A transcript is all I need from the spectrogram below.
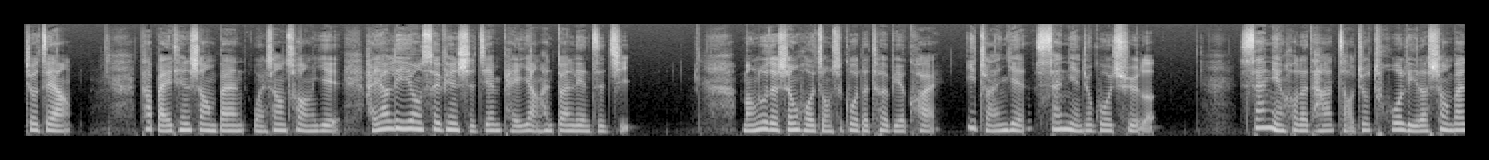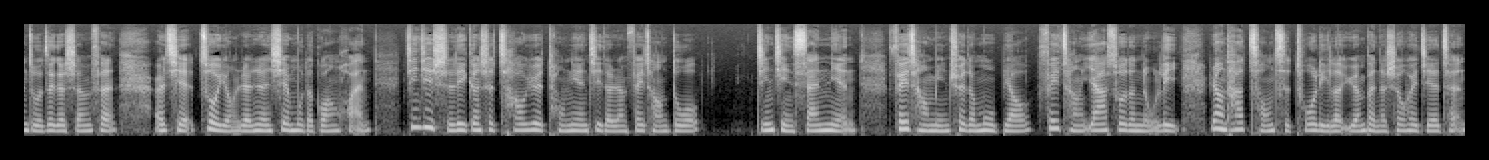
就这样，她白天上班，晚上创业，还要利用碎片时间培养和锻炼自己。忙碌的生活总是过得特别快，一转眼三年就过去了。三年后的他早就脱离了上班族这个身份，而且坐拥人人羡慕的光环，经济实力更是超越同年纪的人非常多。仅仅三年，非常明确的目标，非常压缩的努力，让他从此脱离了原本的社会阶层，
